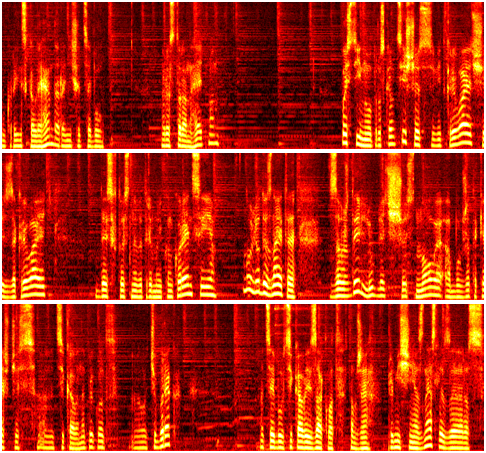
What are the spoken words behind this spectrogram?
українська легенда. Раніше це був ресторан Гетьман. Постійно у Трускавці щось відкривають, щось закривають, десь хтось не витримує конкуренції. Ну, люди, знаєте, завжди люблять щось нове або вже таке щось е, цікаве. Наприклад, е, Чебурек. Оцей був цікавий заклад. Там вже приміщення знесли. Зараз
